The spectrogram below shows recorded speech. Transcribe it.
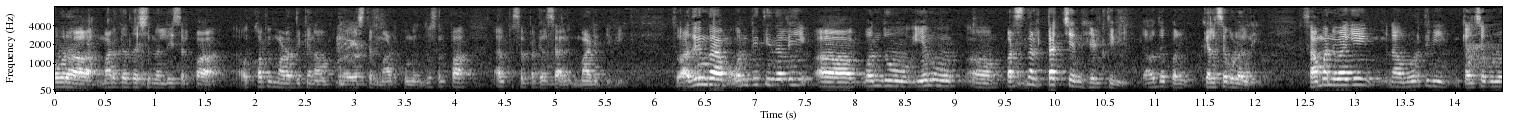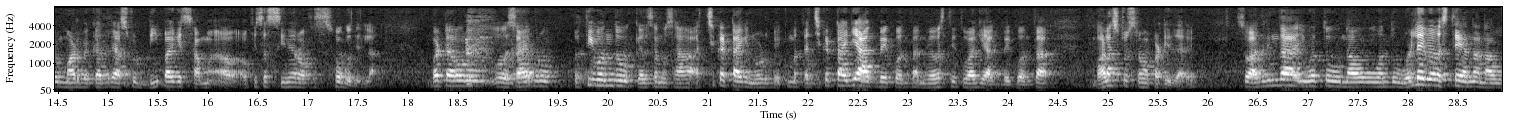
ಅವರ ಮಾರ್ಗದರ್ಶನದಲ್ಲಿ ಸ್ವಲ್ಪ ಕಾಪಿ ಮಾಡೋದಕ್ಕೆ ನಾವು ವ್ಯವಸ್ಥೆ ಮಾಡಿಕೊಂಡು ಸ್ವಲ್ಪ ಅಲ್ಪ ಸ್ವಲ್ಪ ಕೆಲಸ ಮಾಡಿದ್ದೀವಿ. ಸೊ ಅದರಿಂದ ಒಂದು ರೀತಿಯಲ್ಲಿ ಒಂದು ಏನು ಪರ್ಸ್ನಲ್ ಟಚ್ ಎಂದು ಹೇಳ್ತೀವಿ ಯಾವುದೇ ಪ ಕೆಲಸಗಳಲ್ಲಿ. ಸಾಮಾನ್ಯವಾಗಿ ನಾವು ನೋಡ್ತೀವಿ ಕೆಲಸಗಳು ಮಾಡಬೇಕಾದ್ರೆ ಅಷ್ಟು ಡೀಪಾಗಿ ಸಾಮ ಆಫೀಸರ್ಸ್ ಸೀನಿಯರ್ ಆಫೀಸರ್ಸ್ ಹೋಗೋದಿಲ್ಲ. ಬಟ್ ಅವರು ಸಾಹೇಬರು ಪ್ರತಿಯೊಂದು ಕೆಲಸನೂ ಸಹ ಅಚ್ಚುಕಟ್ಟಾಗಿ ನೋಡಬೇಕು ಮತ್ತು ಅಚ್ಚುಕಟ್ಟಾಗಿ ಆಗಬೇಕು ಅಂತ, ವ್ಯವಸ್ಥಿತವಾಗಿ ಆಗಬೇಕು ಅಂತ ಬಹಳಷ್ಟು ಶ್ರಮ ಪಟ್ಟಿದ್ದಾರೆ. ಸೊ ಅದರಿಂದ ಇವತ್ತು ನಾವು ಒಂದು ಒಳ್ಳೆಯ ವ್ಯವಸ್ಥೆಯನ್ನು ನಾವು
